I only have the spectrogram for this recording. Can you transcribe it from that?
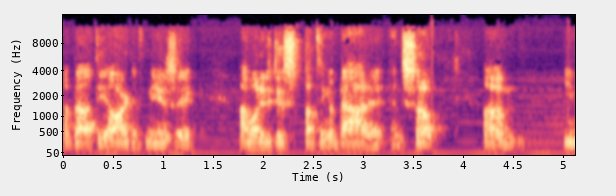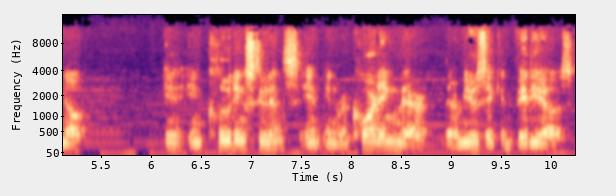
about the art of music, I wanted to do something about it. And so, um, you know, in, including students in, in recording their, their music and videos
